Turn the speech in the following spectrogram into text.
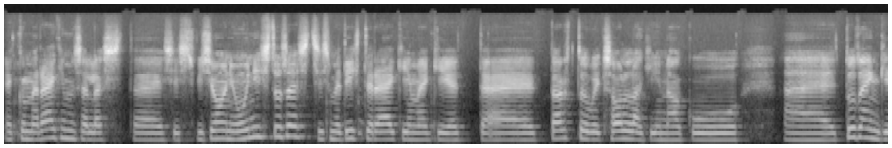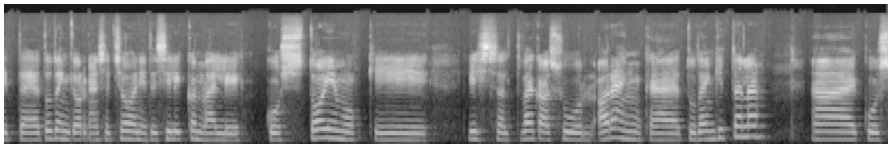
et kui me räägime sellest eh, siis visiooni unistusest, siis me tihti räägimegi, et eh, Tartu võiks ollagi nagu eh, tudengite ja tudengiorganisatsioonide Silicon Valley kus toimubki lihtsalt väga suur areng tudengitele, kus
